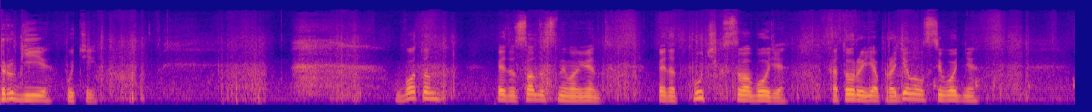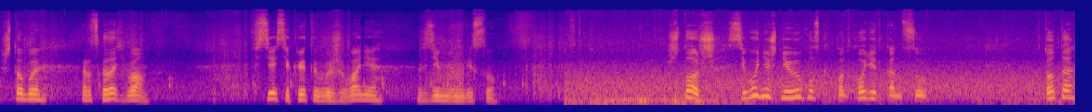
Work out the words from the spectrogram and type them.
другие пути. Вот он, этот сладостный момент – этот путь к свободе, который я проделал сегодня, чтобы рассказать вам все секреты выживания в зимнем лесу. Что ж, сегодняшний выпуск подходит к концу. Кто-то,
